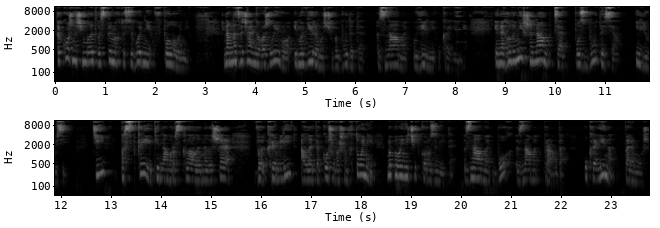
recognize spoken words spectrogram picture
Також наші молитви з тими, хто сьогодні в полоні. Нам надзвичайно важливо, і ми віримо, що ви будете з нами у вільній Україні. І найголовніше нам це позбутися ілюзій. Ті пастки, які нам розклали не лише в Кремлі, але також у Вашингтоні, ми повинні чітко розуміти: з нами Бог, з нами правда. Україна переможе.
